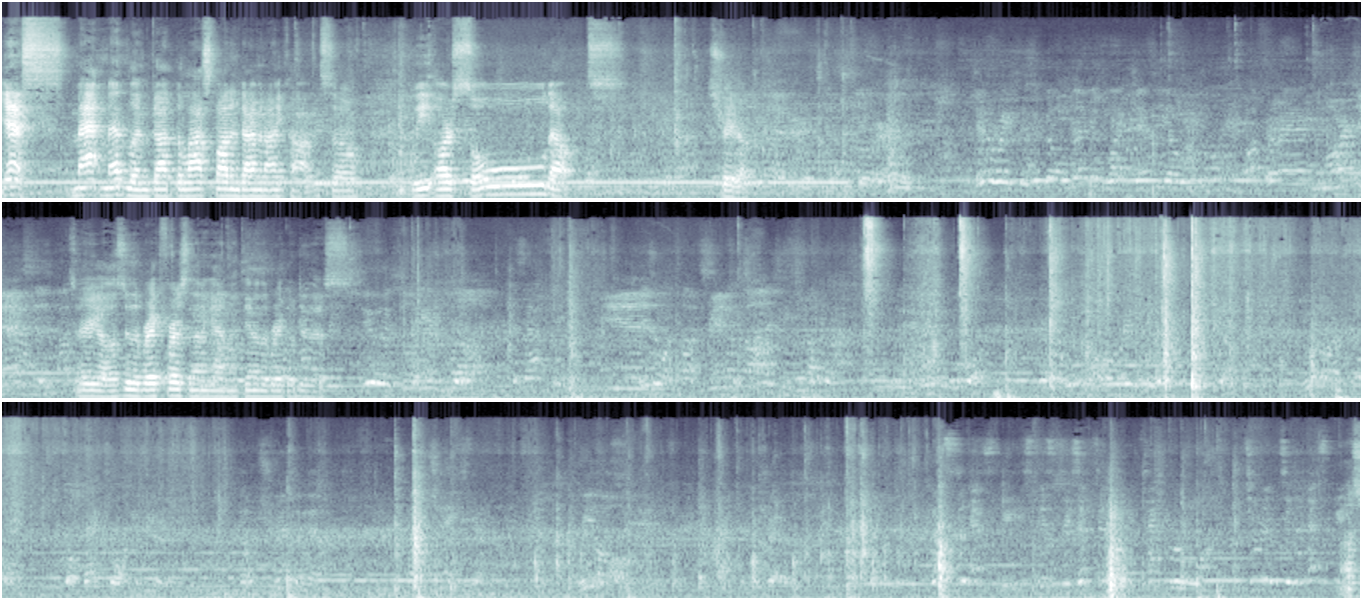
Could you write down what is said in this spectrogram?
Yes, Matt Medlin got the last spot in Diamond Icon, so we are sold out. Straight up. So there you go. Let's do the break first, and then again, at the end of the break, we'll do this.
